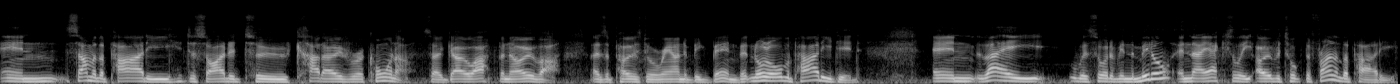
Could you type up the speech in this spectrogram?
and some of the party decided to cut over a corner, so go up and over as opposed to around a big bend. But not all the party did, and they were sort of in the middle, and they actually overtook the front of the party.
